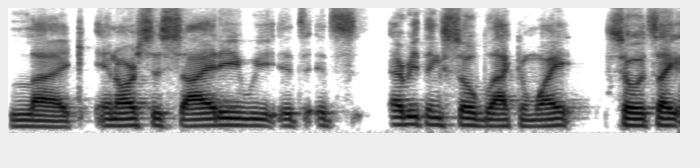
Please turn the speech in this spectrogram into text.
like in our society we it's it's everything's so black and white so it's like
